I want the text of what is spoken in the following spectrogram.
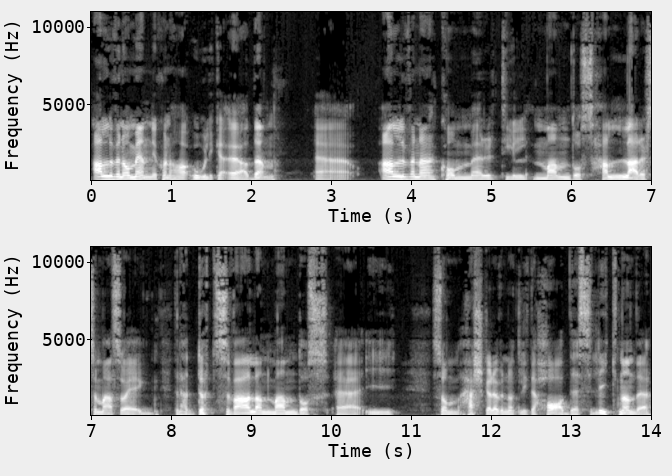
alverna och människorna har olika öden. Eh, alverna kommer till Mandos hallar som alltså är den här dödsvalan Mandos eh, i som härskar över något lite Hades-liknande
